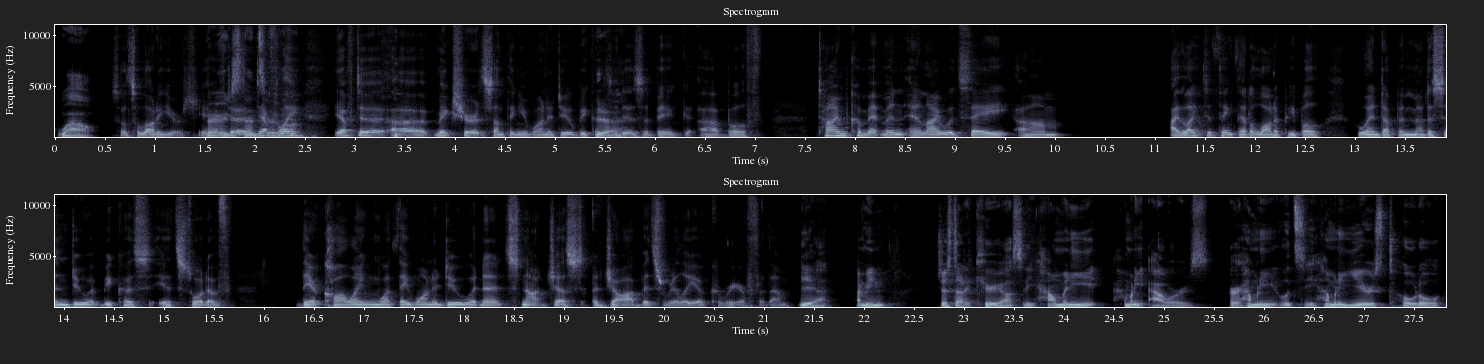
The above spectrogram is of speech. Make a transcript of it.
Wow. So it's a lot of years. You Very have to extensive, definitely huh? you have to uh, make sure it's something you want to do because Yeah. it is a big uh, both time commitment and I would say um, I like to think that a lot of people who end up in medicine do it because it's sort of they're calling, what they want to do, and it's not just a job; it's really a career for them. Yeah. I mean, just out of curiosity, how many how many hours or how many let's see, how many years total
